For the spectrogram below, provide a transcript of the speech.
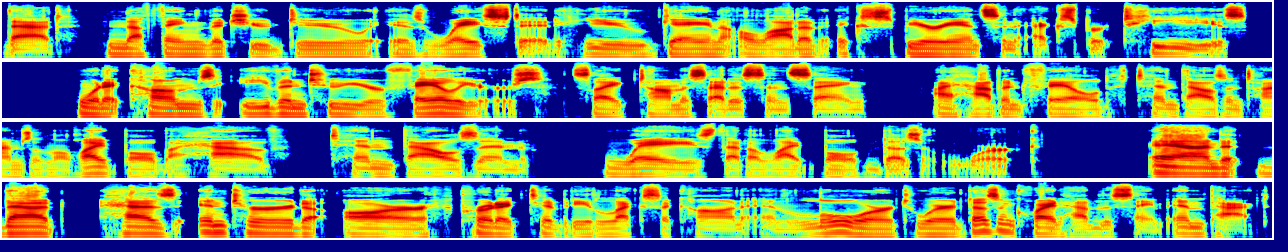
that nothing that you do is wasted. You gain a lot of experience and expertise when it comes even to your failures. It's like Thomas Edison saying, I haven't failed 10,000 times on the light bulb. I have 10,000 ways that a light bulb doesn't work. And that has entered our productivity lexicon and lore to where it doesn't quite have the same impact.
